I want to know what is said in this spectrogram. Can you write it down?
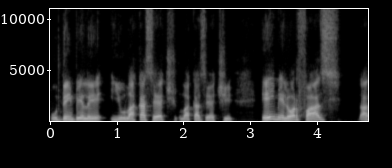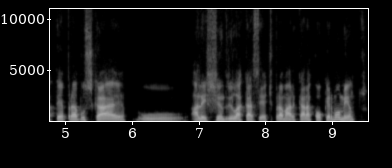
o Dembélé e o Lacazette. O Lacazette em melhor fase, até para buscar o Alexandre Lacazette para marcar a qualquer momento.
